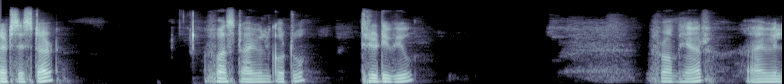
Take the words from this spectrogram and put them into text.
let's start. First I will go to 3D view. From here I will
